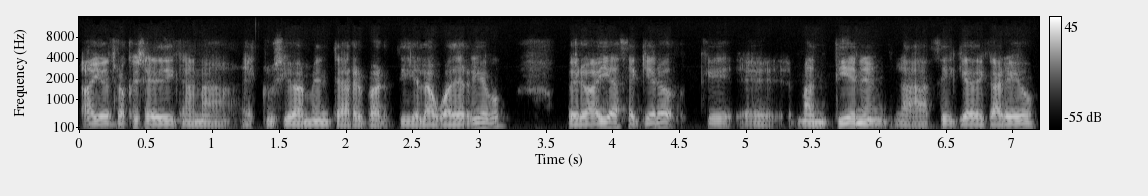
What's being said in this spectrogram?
hay otros que se dedican exclusivamente a repartir el agua de riego, pero hay acequieros que eh, mantienen la acequia de careo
